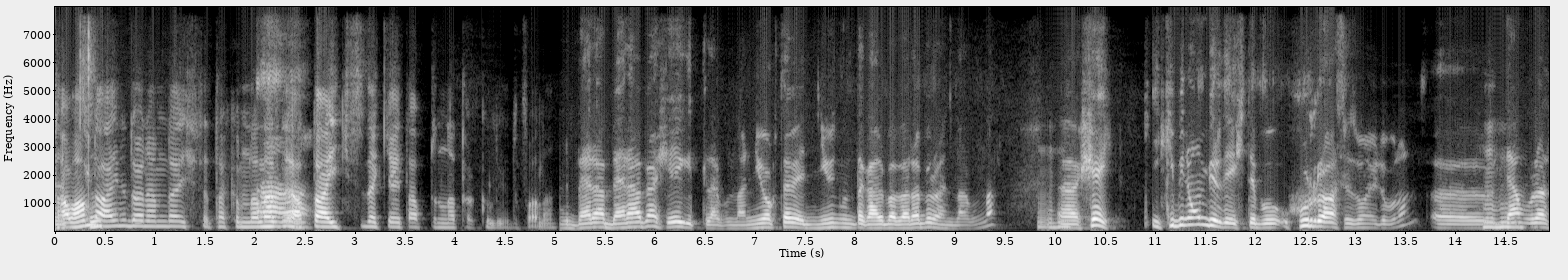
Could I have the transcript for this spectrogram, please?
Tamam Tim- da aynı dönemde işte takımdalardı. ya. Aa. Hatta ikisi de Kate Upton'la takılıyordu falan. bera, beraber şeye gittiler bunlar. New York'ta ve New England'da galiba beraber oynadılar bunlar. Hı hı. Ee, şey 2011'de işte bu hurra sezonuydu bunun. Ee, hı. Denver'a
